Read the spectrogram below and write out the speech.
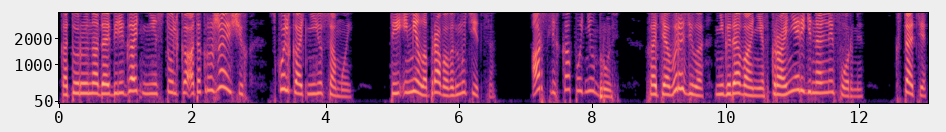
которую надо оберегать не столько от окружающих, сколько от нее самой. Ты имела право возмутиться. Ар слегка поднял бровь, хотя выразила негодование в крайне оригинальной форме. Кстати,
